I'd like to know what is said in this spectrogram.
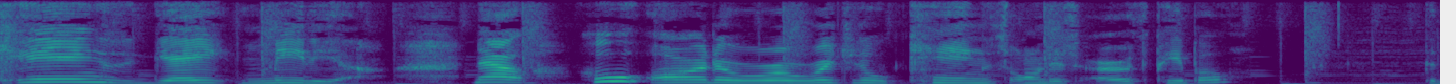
Kingsgate Media. Now, who are the original kings on this earth, people? The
